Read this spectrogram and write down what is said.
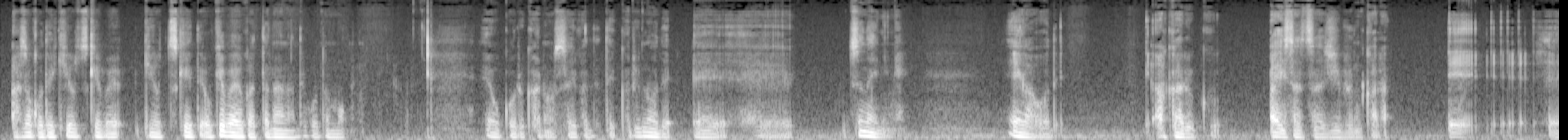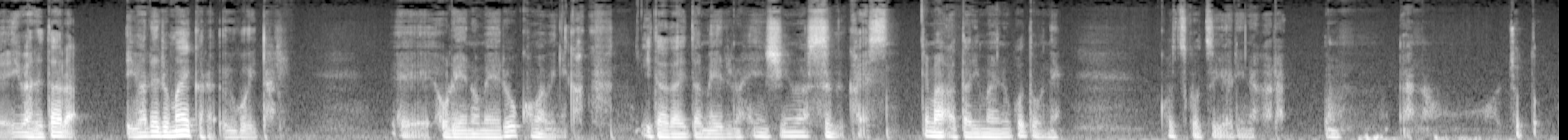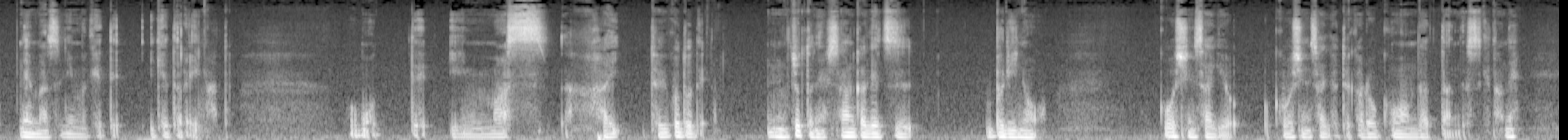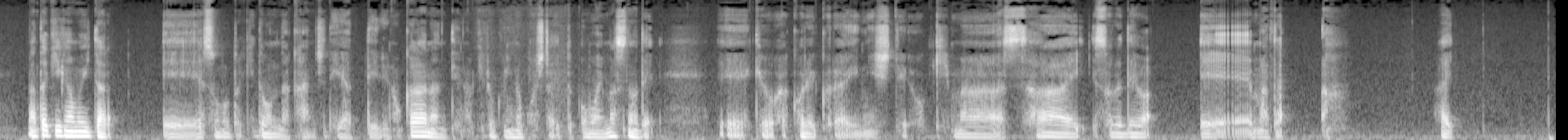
あそこで気をつけば気をつけておけばよかったななんてことも、起こる可能性が出てくるので、えー、常にね笑顔で明るく挨拶は自分から、えー、言われたら言われる前から動いたり、えー、お礼のメールをこまめに書く。いただいたメールの返信はすぐ返す。でまあ当たり前のことをねコツコツやりながら、うん、あのちょっと年末に向けていけたらいいなと思っています。はいということで、うん、ちょっとね3ヶ月ぶりの更新作業更新作業というか録音だったんですけどねまた気が向いたら、えー、その時どんな感じでやっているのかなんていうのを記録に残したいと思いますので。えー、今日はこれくらいにしておきます。はい。それでは、えー、また。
